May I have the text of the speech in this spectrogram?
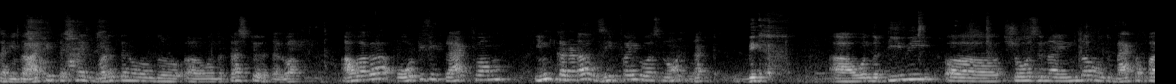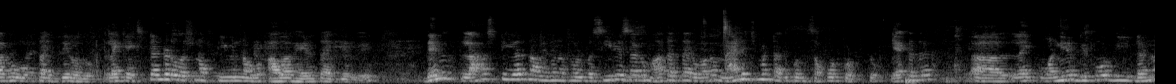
ಸರ್ ಇದು ಹಾಕಿದ ತಕ್ಷಣ ಇದು ಬರುತ್ತೆ ಅನ್ನೋ ಒಂದು ಒಂದು ಟ್ರಸ್ಟ್ ಇರುತ್ತೆ ಅಲ್ವಾ? ಆವಾಗ O T T platform in Kannada Zee five was not that big ಒಂದು ಒಂದು ಟಿವಿ ಶೋಸ್ನ ಇಂದ ಒಂದು ಬ್ಯಾಕಪ್ ಆಗಿ ಹೋಗ್ತಾ ಇದ್ದಿರೋದು. Like extended version of TV ನಾವು ಆವಾಗ ಹೇಳ್ತಾ ಇದ್ದಿರ್ವಿ ದೆನ್ ಲಾಸ್ಟ್ ಇಯರ್ ನಾವು ಇದನ್ನು ಸ್ವಲ್ಪ ಸೀರಿಯಸ್ ಆಗಿ ಮಾತಾಡ್ತಾ ಇರುವಾಗ ಮ್ಯಾನೇಜ್ಮೆಂಟ್ ಅದಕ್ಕೊಂದು ಸಪೋರ್ಟ್ ಕೊಟ್ಟು ಯಾಕಂದ್ರೆ like one year before we done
